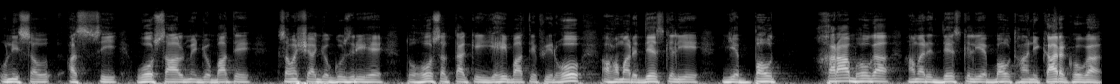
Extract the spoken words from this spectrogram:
1980 वो साल में जो बातें, समस्या जो गुजरी है तो हो सकता कि यही बातें फिर हो, और हमारे देश के लिए ये बहुत ख़राब होगा, हमारे देश के लिए बहुत हानिकारक होगा।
